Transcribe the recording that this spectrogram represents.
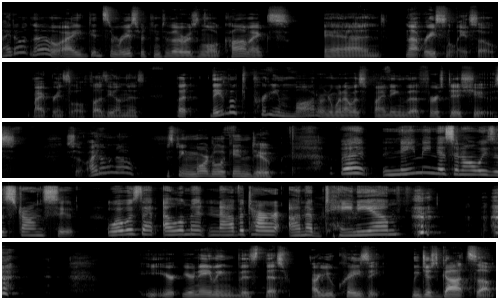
I don't know. I did some research into the original comics, and not recently, so my brain's a little fuzzy on this. But they looked pretty modern when I was finding the first issues. So I don't know. Just being more to look into. But naming isn't always a strong suit. What was that element in Avatar? Unobtainium? you're you're naming this this. Are you crazy? We just got some.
